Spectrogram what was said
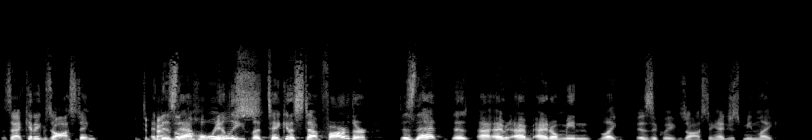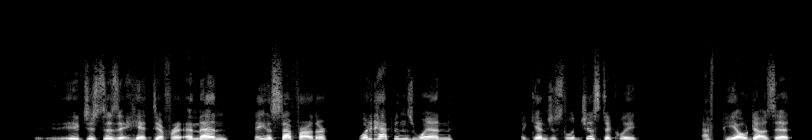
Does that get exhausting? It depends and does on that the holes. really let's take it a step farther? Does that does I, I I don't mean like physically exhausting. I just mean like it just does it hit different. And then take a step farther. What happens when again just logistically FPO does it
